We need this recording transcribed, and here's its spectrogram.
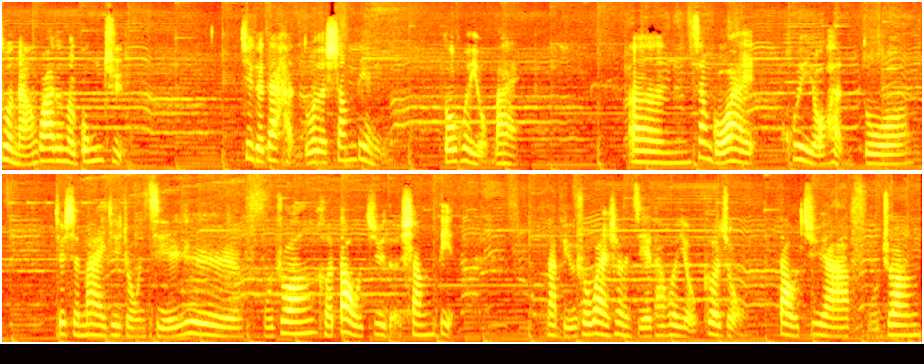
做南瓜灯的工具，这个在很多的商店里都会有卖。嗯，像国外会有很多就是卖这种节日服装和道具的商店。那比如说万圣节，它会有各种道具啊、服装，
